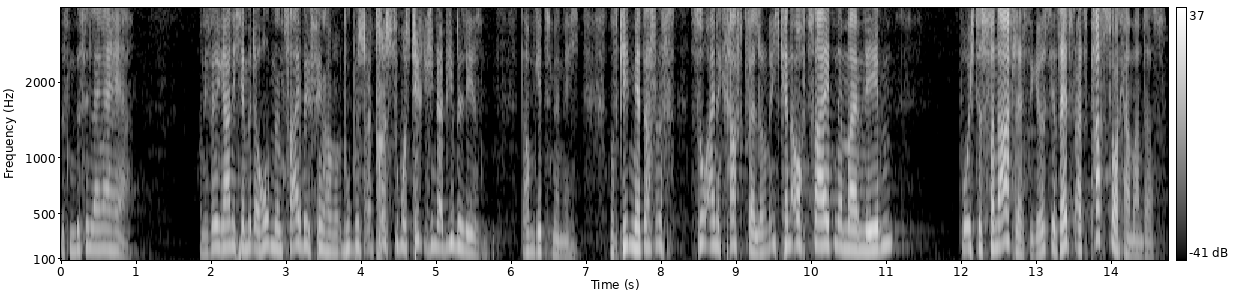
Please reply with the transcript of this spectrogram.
ist ein bisschen länger her. Und ich will gar nicht hier mit erhobenem Zeigefinger kommen, du bist ein Christ, du musst täglich in der Bibel lesen. Darum geht es mir nicht. Sonst geht mir, das ist so eine Kraftquelle. Und ich kenne auch Zeiten in meinem Leben, wo ich das vernachlässige. Wisst ihr, selbst als Pastor kann man das.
